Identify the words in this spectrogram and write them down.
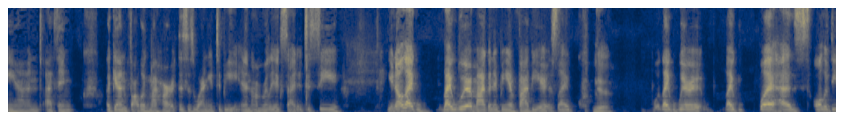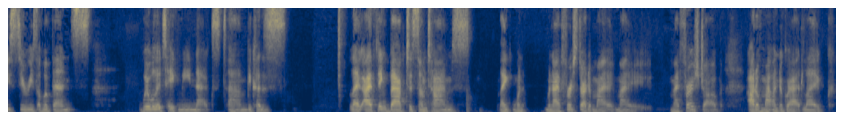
And I think, again, following my heart, this is where I need to be. And I'm really excited to see, you know, like, like where am I going to be in five years? Like, yeah, like where, like what has all of these series of events where will it take me next um, because like i think back to sometimes like when when i first started my my my first job out of my undergrad like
